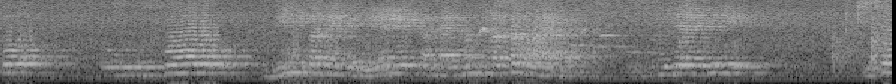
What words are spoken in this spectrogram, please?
तो तो उसको डील करने के लिए क्लस्टर बनाया गया तो ये कि इसे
